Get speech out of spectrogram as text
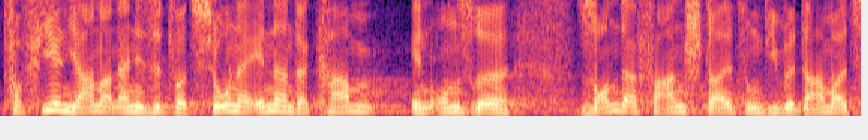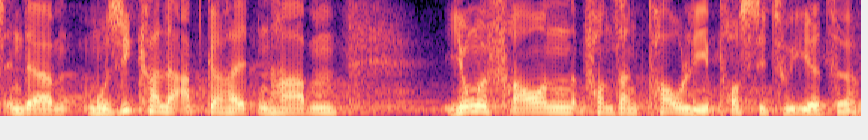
vor vielen Jahren an eine Situation erinnern, da kam in unsere Sonderveranstaltung, die wir damals in der Musikhalle abgehalten haben, junge Frauen von St. Pauli, Prostituierte.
